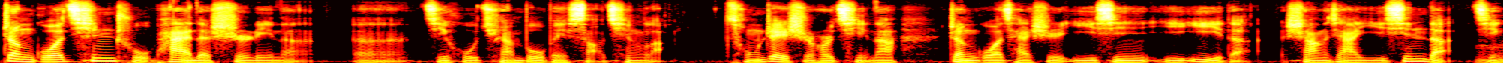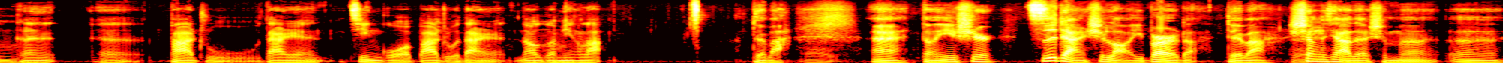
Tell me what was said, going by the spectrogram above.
郑国亲楚派的势力呢，呃，几乎全部被扫清了。从这时候起呢，郑国才是一心一意的、上下一心的紧跟呃霸主大人晋国霸主大人闹革命了，对吧？哎，等于是子展是老一辈儿的，对吧？剩下的什么呃，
